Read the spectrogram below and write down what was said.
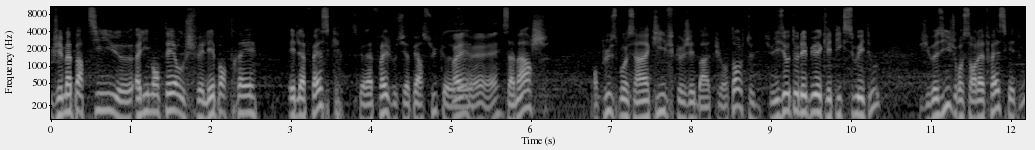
J'ai ma partie euh, alimentaire où je fais les portraits et de la fresque. Parce que la fresque, je me suis aperçu que Ouais, ouais, ouais. ça marche. En plus, moi, c'est un kiff que j'ai bah, depuis longtemps. Je te, tu disais au tout début avec les Picsou et tout. Dit, vas-y, je ressors la fresque et tout.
